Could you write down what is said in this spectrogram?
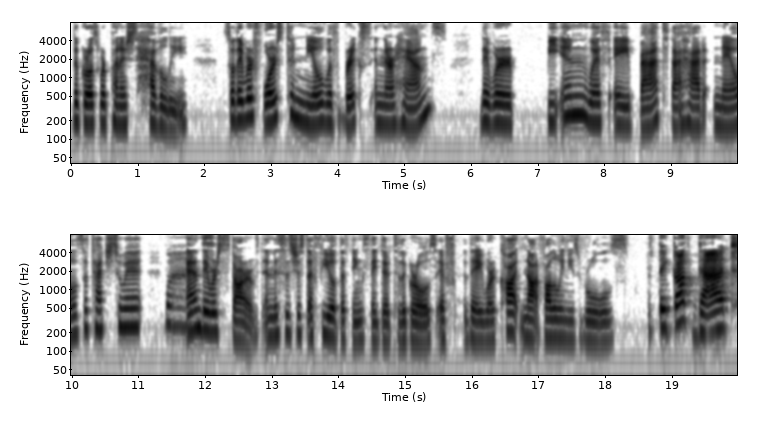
the girls were punished heavily. So they were forced to kneel with bricks in their hands. They were beaten with a bat that had nails attached to it. What? And they were starved. And this is just a few of the things they did to the girls if they were caught not following these rules. They got that.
